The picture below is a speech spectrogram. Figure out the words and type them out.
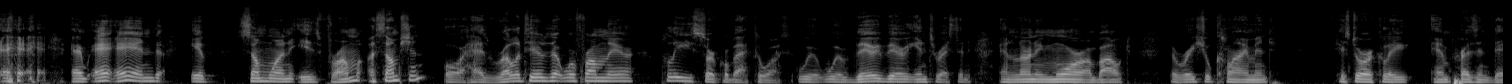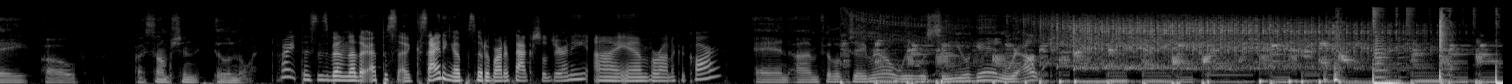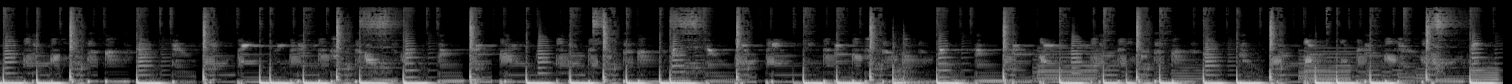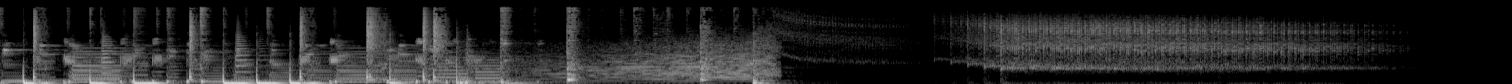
and, and, and if someone is from Assumption or has relatives that were from there, please circle back to us. We're, we're very, very interested in learning more about the racial climate historically and present day of Assumption, Illinois. All right, this has been another episode, exciting episode of Artifactual Journey. I am Veronica Carr. And I'm Philip J. Merrill. We will see you again. We're out.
